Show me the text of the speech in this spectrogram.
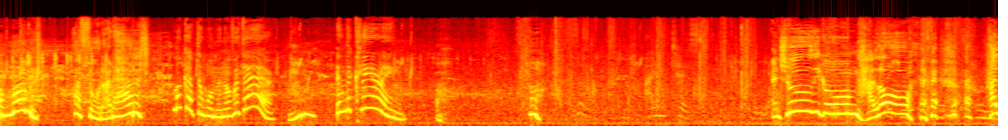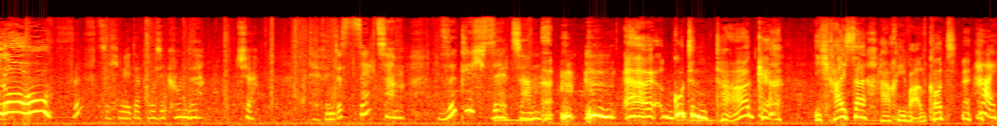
A moment, I thought I'd had it. Look at the woman over there. In the clearing. Entschuldigung, hallo. hallo. 50 Meter pro Sekunde. Tja, der Wind ist seltsam. Wirklich seltsam. Äh, guten Tag. Ich heiße Harry Walcott. Hi,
